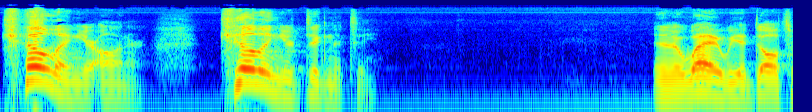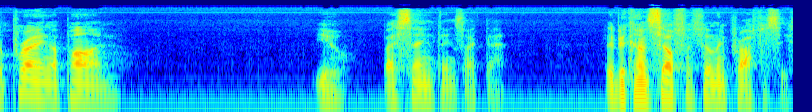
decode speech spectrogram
killing your honor, killing your dignity. And in a way, we adults are preying upon you by saying things like that. They become self fulfilling prophecies.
